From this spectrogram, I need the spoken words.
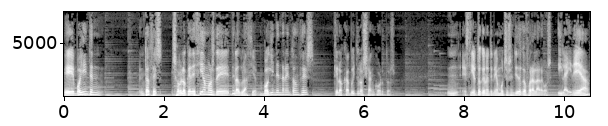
Eh, voy a intentar... Entonces, sobre lo que decíamos de, de la duración, voy a intentar entonces que los capítulos sean cortos. Mm, Es cierto que no tenía mucho sentido que fueran largos. Y la idea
